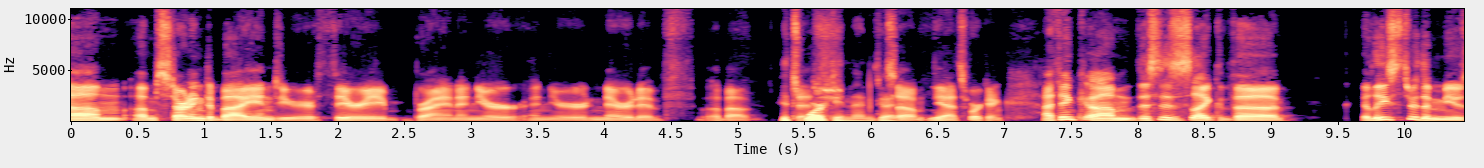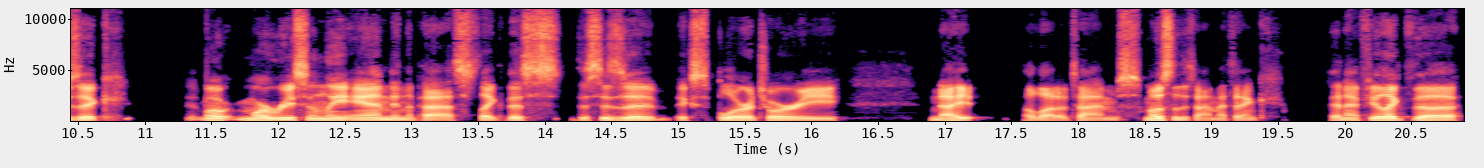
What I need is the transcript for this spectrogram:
Um, I'm starting to buy into your theory, Brian, and your and your narrative about It's working then. Good. So yeah, it's working. I think um, this is like the, at least through the music, more more recently and in the past, like this this is a exploratory night a lot of times, most of the time, I think, and I feel like the,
